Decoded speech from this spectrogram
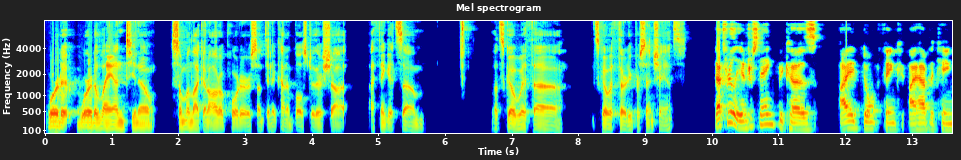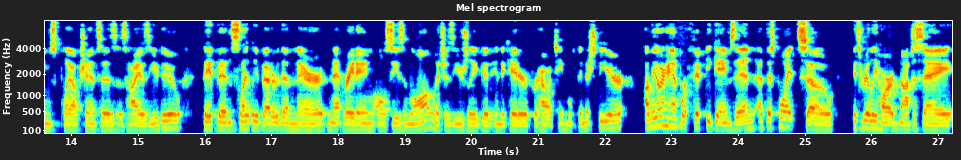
were to were to land, you know, someone like an Otto Porter or something to kind of bolster their shot. I think it's um, let's go with uh, let's go with thirty percent chance. That's really interesting because I don't think I have the Kings playoff chances as high as you do. They've been slightly better than their net rating all season long, which is usually a good indicator for how a team will finish the year. On the other hand, we're 50 games in at this point, so it's really hard not to say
